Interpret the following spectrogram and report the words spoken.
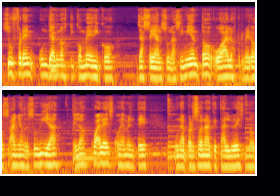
sufren un diagnóstico médico, ya sea en su nacimiento o a los primeros años de su vida, en los cuales obviamente una persona que tal vez no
